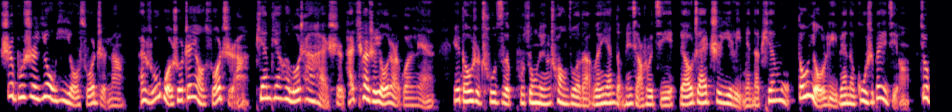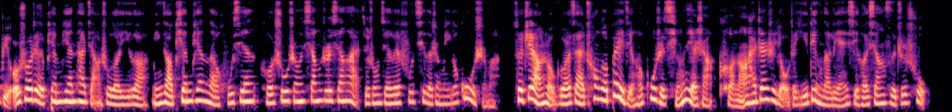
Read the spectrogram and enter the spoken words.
是不是又意有所指呢？哎，如果说真有所指啊，偏偏和罗刹海市还确实有点关联，因为都是出自蒲松龄创作的文言短篇小说集《聊斋志异》里面的篇目，都有里边的故事背景。就比如说这个偏偏，它讲述了一个名叫偏偏的狐仙和书生相知相爱，最终结为夫妻的这么一个故事嘛。所以这两首歌在创作背景和故事情节上，可能还真是有着一定的联系和相似之处。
